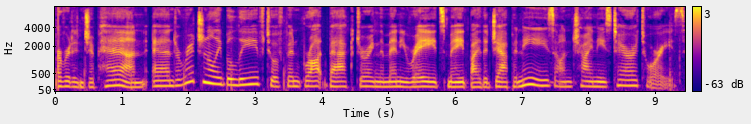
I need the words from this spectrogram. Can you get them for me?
discovered in Japan and originally believed to have been brought back during the many raids made by the Japanese on Chinese territories.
